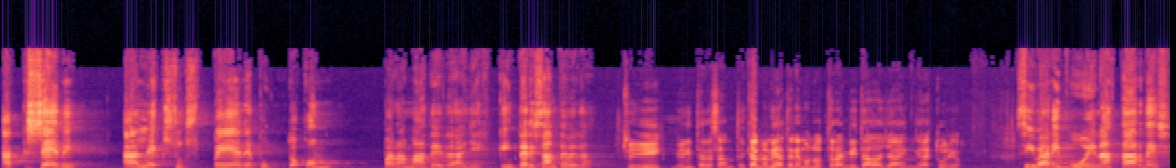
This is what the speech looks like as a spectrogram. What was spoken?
Accede a lexuspr.com para más detalles. Qué interesante, ¿verdad? Sí, bien interesante. Carmen, mira, tenemos nuestra invitada ya en el estudio. Sibari, buenas tardes.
